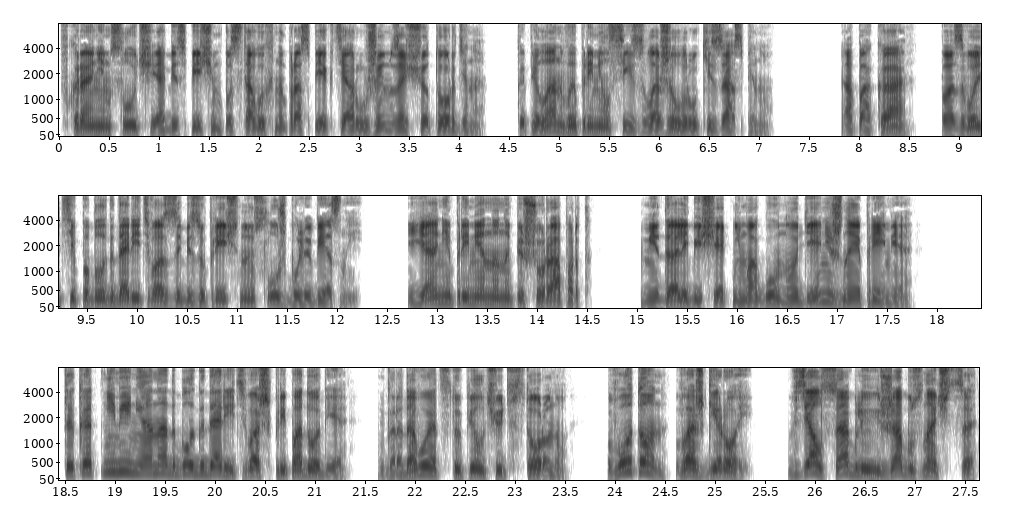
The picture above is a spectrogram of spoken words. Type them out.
В крайнем случае обеспечим постовых на проспекте оружием за счет ордена. Капеллан выпрямился и заложил руки за спину. А пока позвольте поблагодарить вас за безупречную службу, любезный. Я непременно напишу рапорт. Медаль обещать не могу, но денежная премия. Так это не меня надо благодарить, ваше преподобие. Городовой отступил чуть в сторону. Вот он, ваш герой. Взял саблю и жабу, значится,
